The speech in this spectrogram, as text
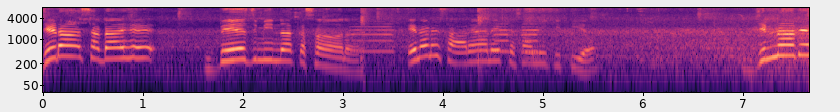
ਜਿਹੜਾ ਸਾਡਾ ਇਹ ਬੇਜ਼ਮੀਨਾ ਕਿਸਾਨ ਆ ਇਹਨਾਂ ਨੇ ਸਾਰਿਆਂ ਨੇ ਕਿਸਾਨੀ ਕੀਤੀ ਹੈ। ਜਿਨ੍ਹਾਂ ਦੇ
